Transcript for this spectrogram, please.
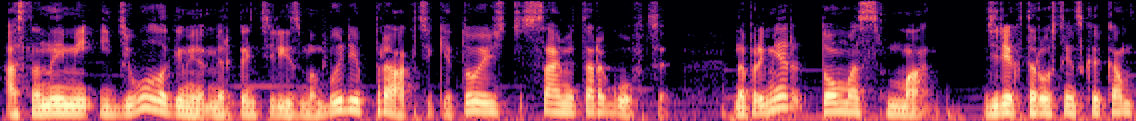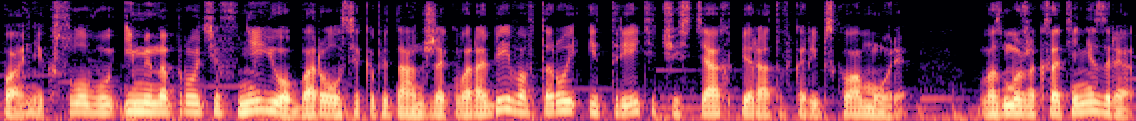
Основными идеологами меркантилизма были практики, то есть сами торговцы. Например, Томас Манн, директор Остинской компании. К слову, именно против нее боролся капитан Джек Воробей во второй и третьей частях «Пиратов Карибского моря». Возможно, кстати, не зря.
